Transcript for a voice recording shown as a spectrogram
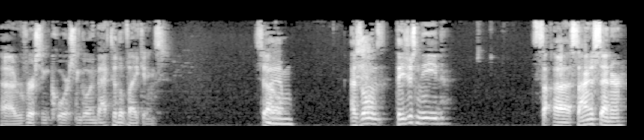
uh, reversing course and going back to the Vikings. So Um, as long as they just need uh, sign a center,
